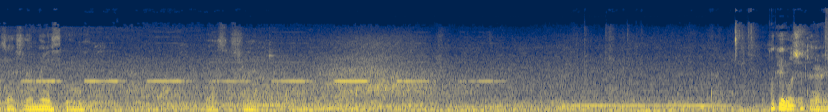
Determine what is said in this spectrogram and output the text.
It's actually a middle school across the street. Okay, we'll shoot the area.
